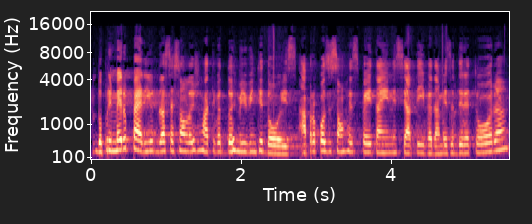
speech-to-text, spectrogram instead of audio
do primeiro período da sessão legislativa de 2022. A proposição respeita a iniciativa da mesa diretora,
